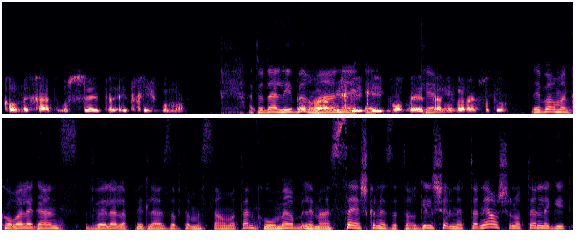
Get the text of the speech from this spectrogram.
כל אחד עושה את, את חשבונו. אתה יודע, ליברמן... מחליט להתמודד, כן. אני אברך אותו. ליברמן קורא לגנץ וללפיד לעזוב את המשא ומתן, כי הוא אומר, למעשה יש כאן איזה תרגיל של נתניהו שנותן לגיט...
